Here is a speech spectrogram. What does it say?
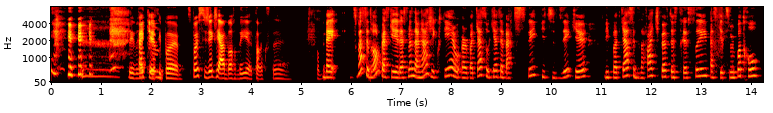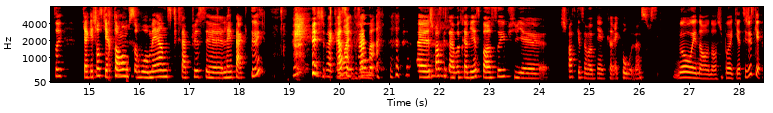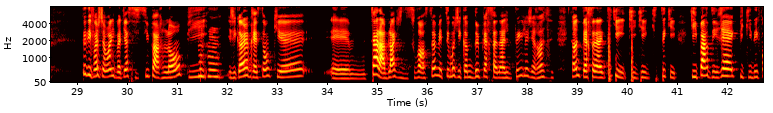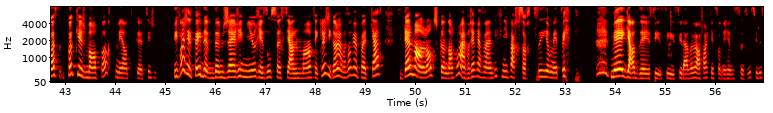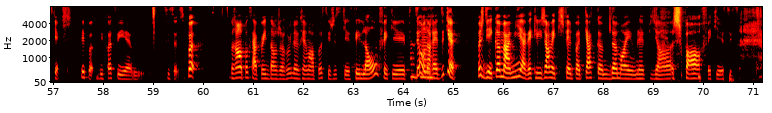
c'est vrai que, c'est pas, pas un sujet que j'ai abordé euh, tant que ça. Ben, tu vois, c'est drôle parce que la semaine dernière, j'ai écouté un, podcast auquel tu as participé, puis tu disais que les podcasts, c'est des affaires qui peuvent te stresser parce que tu veux pas trop, tu sais, qu'il y a quelque chose qui retombe sur Women's puis que ça puisse l'impacter. je vraiment. Euh, je pense que ça va très bien se passer, puis euh, je pense que ça va bien être correct pour Women's aussi. Oh, oui, non, non, je suis pas inquiète. C'est juste que, tu sais, des fois, justement, les podcasts, c'est super long, puis mm-hmm. j'ai quand même l'impression que, euh, tu sais, à la blague, je dis souvent ça, mais tu sais, moi, j'ai comme deux personnalités, là. J'ai vraiment, une personnalité qui, qui, qui, qui, qui, qui, qui est hyper directe, puis qui, des fois, pas que je m'emporte, mais en tout cas, tu sais, des fois, j'essaie de, de, me gérer mieux réseau socialement. Fait que là, j'ai quand même l'impression qu'un podcast, c'est tellement long que je suis comme, dans le fond, ma vraie personnalité finit par sortir, mais tu sais. Mais, regarde, euh, c'est la même affaire que sur les réseaux sociaux. C'est juste que, c'est pas, des fois, c'est, euh, c'est ça. C'est pas, vraiment pas que ça peut être dangereux, là, vraiment pas. C'est juste que c'est long. Fait que, puis tu sais, on mm-hmm. aurait dit que, moi, je viens comme amie avec les gens avec qui je fais le podcast comme de même, là, puis genre, je pars, fait que c'est ça.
